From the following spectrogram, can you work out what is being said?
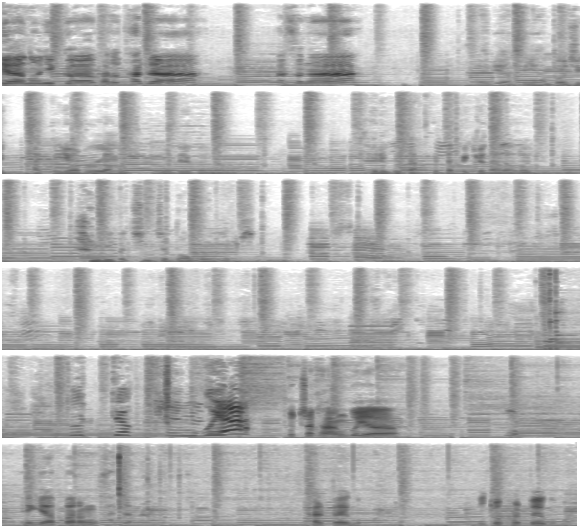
얘안 오니까 가서 타자. 하승아. 하율이 하승이 한 번씩 가끔 열 올라가지고 내가 데리고 나 뺐다 뺏겨 나가가지고 하율이가 진짜 너무 힘들었어. 도착한 거야? 도착한 거야. 또 애기 아빠랑 가자. 팔 빼고 이쪽 팔 빼고.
